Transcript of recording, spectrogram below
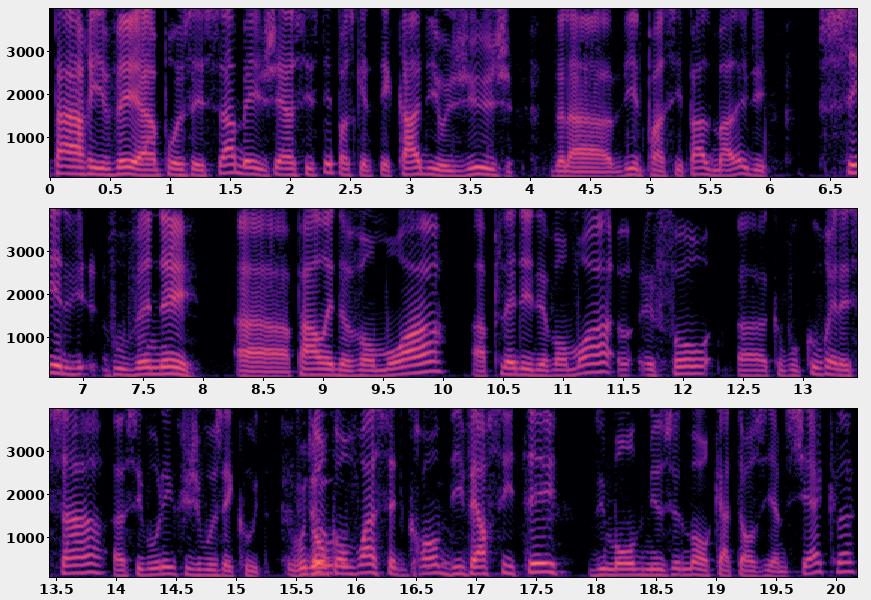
pas arrivé à imposer ça, mais j'ai insisté parce qu'elle était cadet au juge de la ville principale. Elle dit, si vous venez euh, parler devant moi, plaider devant moi, il faut que vous couvrez les seins si vous voulez que je vous écoute. Donc on voit cette grande diversité du monde musulman au XIVe siècle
